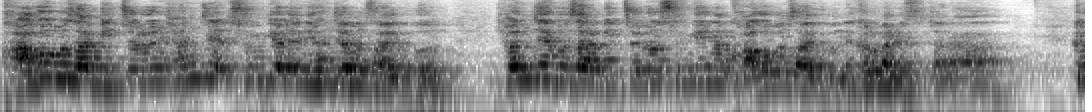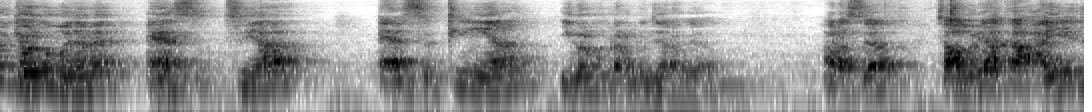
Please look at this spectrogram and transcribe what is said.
과거분사 밑줄은 현재 있는 현재분사의 부분. 현재분사 밑줄은 숨겨 있는 과거분사의 부분. 그런 말을 했었잖아. 그럼 결국 뭐냐면 ast야, asting이야 이걸 구분하는 문제라고요. 알았어요? 자, 우리 아까 ing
